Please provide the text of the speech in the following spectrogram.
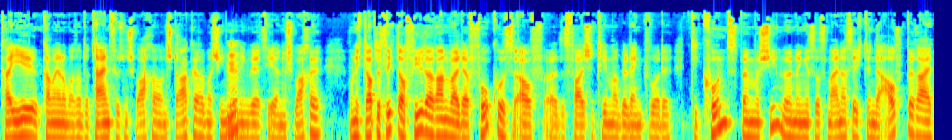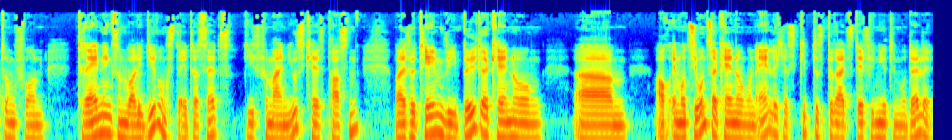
KI kann man ja nochmal so unterteilen zwischen schwacher und starker. Machine mhm. Learning wäre jetzt eher eine schwache. Und ich glaube, das liegt auch viel daran, weil der Fokus auf äh, das falsche Thema gelenkt wurde. Die Kunst beim Machine Learning ist aus meiner Sicht in der Aufbereitung von Trainings- und Validierungsdatasets, die für meinen Use Case passen, weil für Themen wie Bilderkennung, ähm, auch Emotionserkennung und ähnliches gibt es bereits definierte Modelle.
